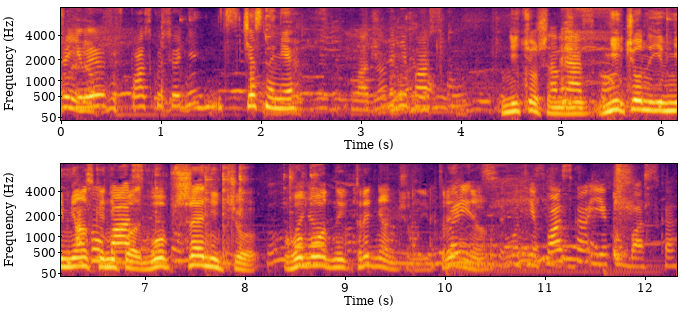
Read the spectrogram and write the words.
Вже їли в Пасху сьогодні? Чесно, ні. Ладно. Сьогодні Пасху. Нічого ще не їв. Нічого не їв, ні м'яска, ні ковбаску? па. Вообще нічого. Голодний, три дня нічого не їв. Три дня. Беріть. От є Пасха і є ковбаска.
